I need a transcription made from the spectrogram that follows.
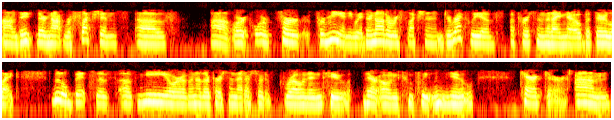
Um, they they're not reflections of uh, or or for for me anyway, they're not a reflection directly of a person that I know, but they're like little bits of of me or of another person that are sort of grown into their own completely new character. Um,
